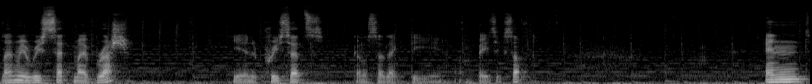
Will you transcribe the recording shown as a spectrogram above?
let me reset my brush. Here in the presets, gonna select the uh, basic soft. And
